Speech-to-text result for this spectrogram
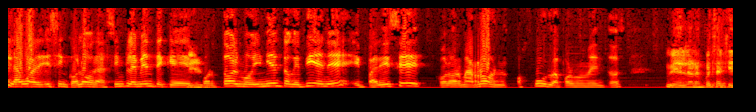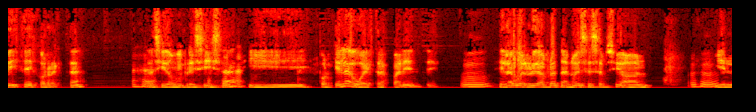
el agua es incolora, simplemente que Bien. por todo el movimiento que tiene eh, parece color marrón, oscuro por momentos. Muy bien, la respuesta que diste es correcta. Ajá. Ha sido muy precisa y porque el agua es transparente. Mm, El agua del río de la Plata no es excepción y el,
